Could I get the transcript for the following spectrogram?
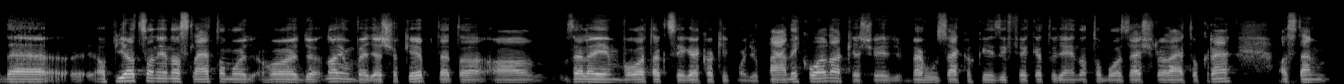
De a piacon én azt látom, hogy, hogy nagyon vegyes a kép, tehát a, a az elején voltak cégek, akik mondjuk pánikolnak, és így behúzzák a kéziféket, ugye én a toborzásra látok rá, aztán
